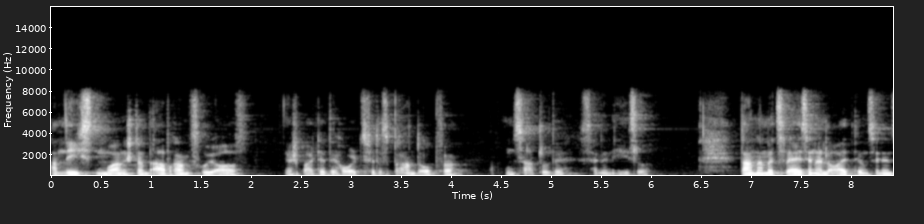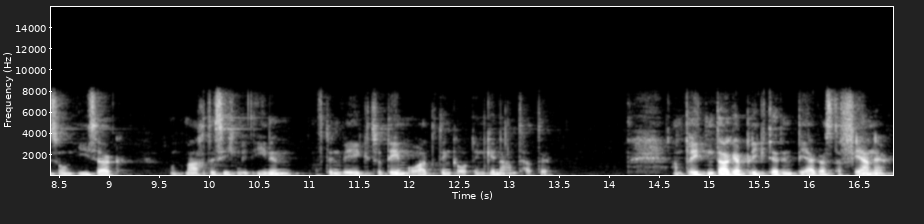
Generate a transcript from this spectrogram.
Am nächsten Morgen stand Abraham früh auf, er spaltete Holz für das Brandopfer und sattelte seinen Esel. Dann nahm er zwei seiner Leute und seinen Sohn Isaac und machte sich mit ihnen auf den Weg zu dem Ort, den Gott ihm genannt hatte. Am dritten Tag erblickte er den Berg aus der Ferne.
